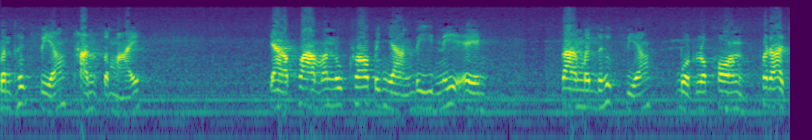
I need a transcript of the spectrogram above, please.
บันทึกเสียงทันสมัย จากความอนุเคราะห์เป็นอย่างดีนี้เอง การบันทึกเสียง บทละครพระราช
